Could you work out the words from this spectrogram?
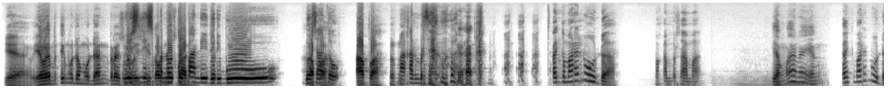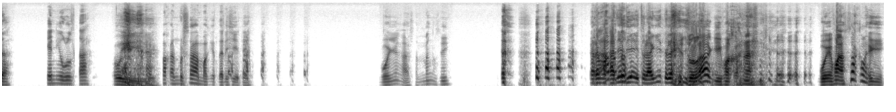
Ya ya yang penting mudah-mudahan resolusi wishlist tahun penutupan depan. di 2021 apa? Makan bersama. Kan kemarin udah makan bersama. yang mana yang? Kan kemarin udah. Kenny Ulta oh iya. Makan bersama kita di sini. Gue nya nggak seneng sih. Karena Kenapa makannya tuh? dia itu lagi itu lagi. Itu lagi makanan. Gue yang masak lagi.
